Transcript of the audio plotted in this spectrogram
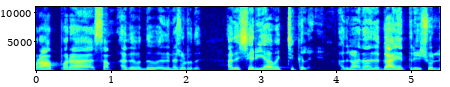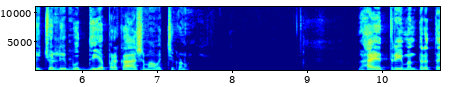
ப்ராப்பராக சம் அது வந்து என்ன சொல்கிறது அது சரியாக வச்சுக்கலை. அதனால தான் இது காயத்ரி சொல்லி சொல்லி புத்தியை பிரகாசமாக வச்சுக்கணும். காயத்ரி மந்திரத்தை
